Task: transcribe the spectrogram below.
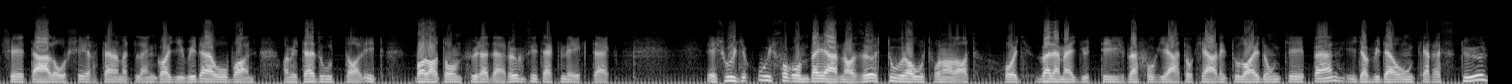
sétálós, értelmetlen gagyi videóban, amit ezúttal itt Balatonfüreden rögzítek néktek, és úgy, úgy fogom bejárni a zöld túra útvonalat, hogy velem együtt ti is be fogjátok járni tulajdonképpen, így a videón keresztül.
